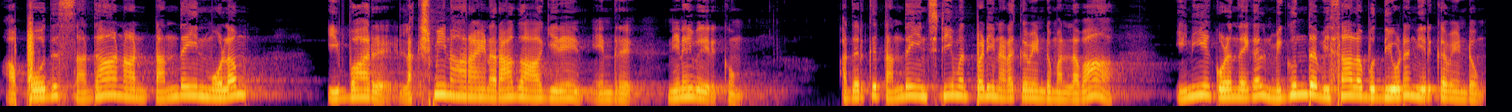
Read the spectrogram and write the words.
அப்போது சதா நான் தந்தையின் மூலம் இவ்வாறு லக்ஷ்மி நாராயணராக ஆகிறேன் என்று நினைவு இருக்கும். அதற்கு தந்தையின் ஸ்ரீமத் படி நடக்க வேண்டும் அல்லவா இனிய குழந்தைகள் மிகுந்த விசால புத்தியுடன் இருக்க வேண்டும்.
